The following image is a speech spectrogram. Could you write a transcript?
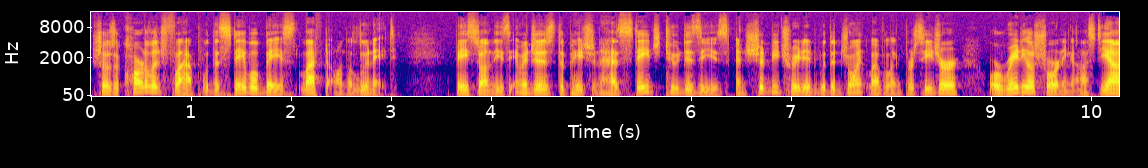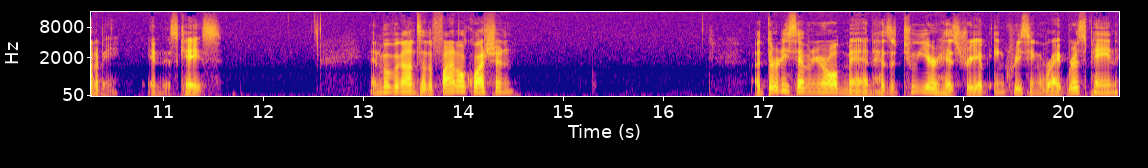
shows a cartilage flap with a stable base left on the lunate. Based on these images, the patient has stage 2 disease and should be treated with a joint leveling procedure or radial shortening osteotomy in this case. And moving on to the final question. A 37 year old man has a two year history of increasing right wrist pain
